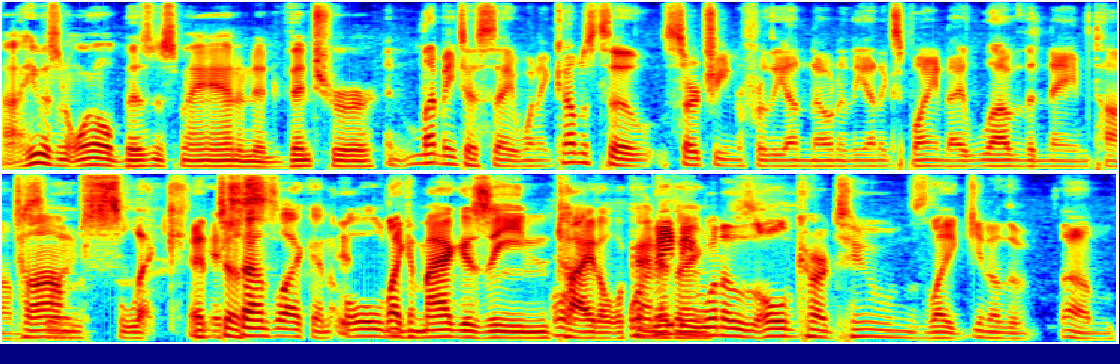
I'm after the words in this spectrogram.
uh, he was an oil businessman, an adventurer. And let me just say, when it comes to searching for the unknown and the unexplained, I love the name Tom. Tom Slick. Slick. It, it just, sounds like an it, old like a magazine or, title or kind of thing. Maybe one of those old cartoons, like you know the um,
